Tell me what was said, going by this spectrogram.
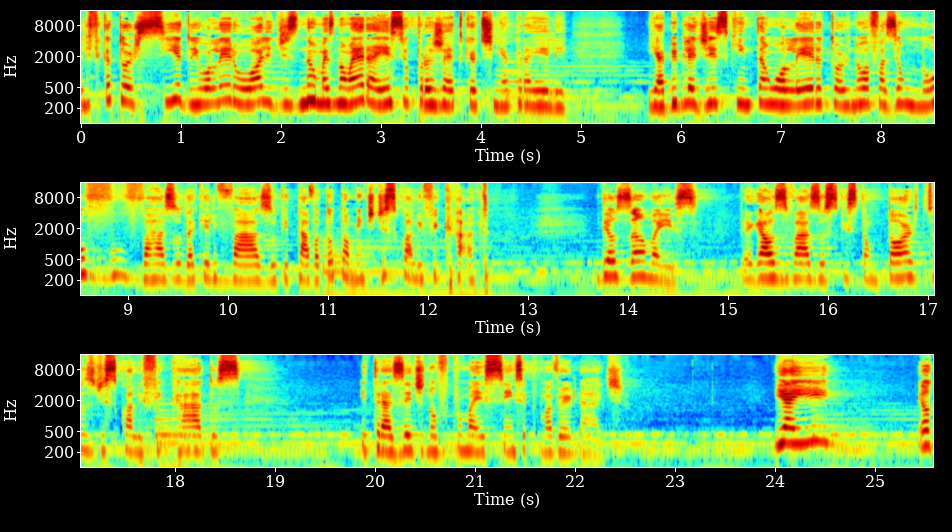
Ele fica torcido e o oleiro olha e diz: "Não, mas não era esse o projeto que eu tinha para ele". E a Bíblia diz que então o oleiro tornou a fazer um novo vaso daquele vaso que estava totalmente desqualificado. Deus ama isso. Pegar os vasos que estão tortos, desqualificados e trazer de novo para uma essência, para uma verdade. E aí, eu,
